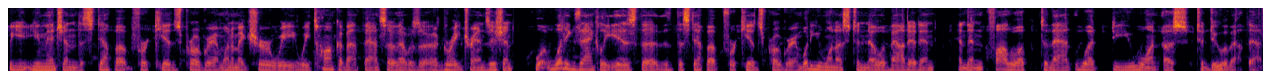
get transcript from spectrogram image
Well, you, you mentioned the Step Up for Kids program. I want to make sure we, we talk about that. So that was a, a great transition. What, what exactly is the, the Step Up for Kids program? What do you want us to know about it? And, and then follow up to that, what do you want us to do about that?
